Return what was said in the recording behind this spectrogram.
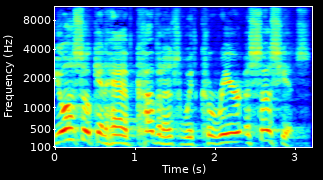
You also can have covenants with career associates.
